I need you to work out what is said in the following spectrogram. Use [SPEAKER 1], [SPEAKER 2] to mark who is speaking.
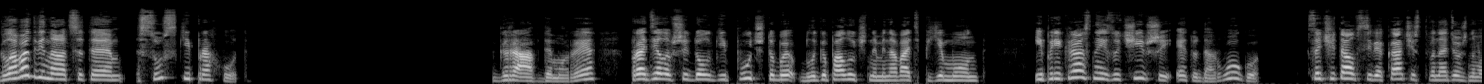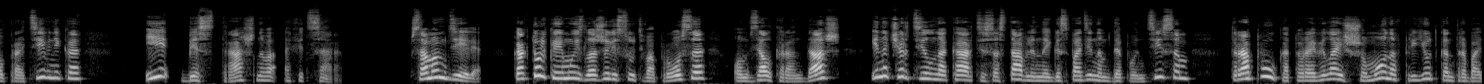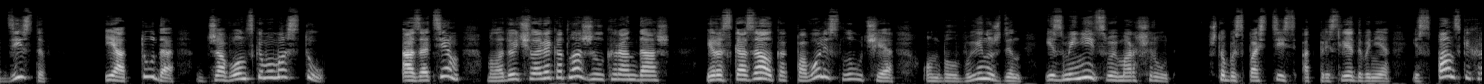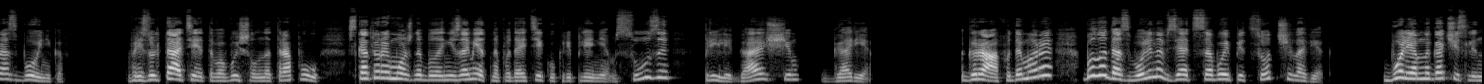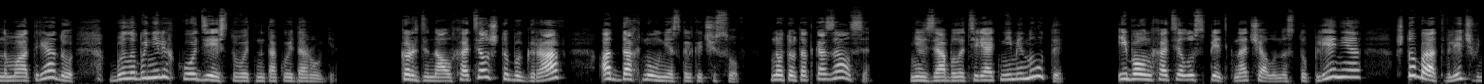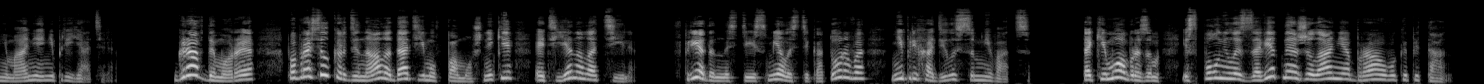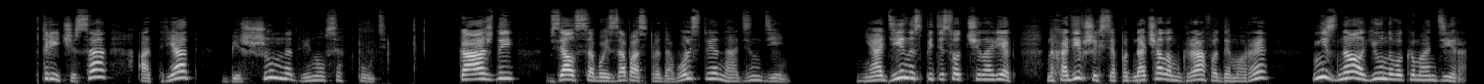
[SPEAKER 1] Глава 12. Сузский проход. Граф де Море, проделавший долгий путь, чтобы благополучно миновать Пьемонт, и прекрасно изучивший эту дорогу, сочетал в себе качество надежного противника и бесстрашного офицера. В самом деле, как только ему изложили суть вопроса, он взял карандаш и начертил на карте, составленной господином де Понтисом, тропу, которая вела из Шумона в приют контрабандистов и оттуда к Джавонскому мосту. А затем молодой человек отложил карандаш и рассказал, как по воле случая он был вынужден изменить свой маршрут, чтобы спастись от преследования испанских разбойников. В результате этого вышел на тропу, с которой можно было незаметно подойти к укреплениям Сузы, прилегающим к горе. Графу де Море было дозволено взять с собой 500 человек. Более многочисленному отряду было бы нелегко действовать на такой дороге. Кардинал хотел, чтобы граф отдохнул несколько часов, но тот отказался. Нельзя было терять ни минуты, ибо он хотел успеть к началу наступления, чтобы отвлечь внимание неприятеля. Граф де Море попросил кардинала дать ему в помощники Этьена Латиля в преданности и смелости которого не приходилось сомневаться. Таким образом, исполнилось заветное желание бравого капитана. В три часа отряд бесшумно двинулся в путь. Каждый взял с собой запас продовольствия на один день. Ни один из пятисот человек, находившихся под началом графа де Море, не знал юного командира.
